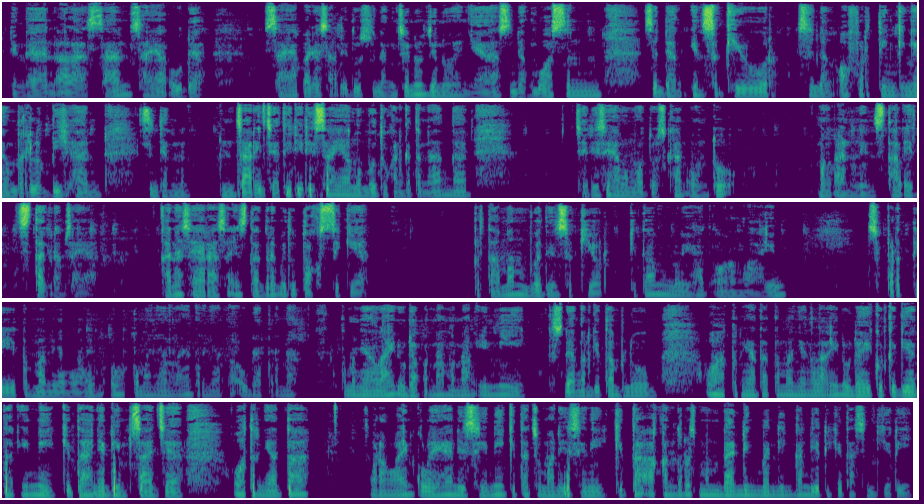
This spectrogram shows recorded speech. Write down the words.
dengan alasan saya udah saya pada saat itu sedang jenuh-jenuhnya, sedang bosen, sedang insecure, sedang overthinking yang berlebihan, sedang mencari jati diri saya, membutuhkan ketenangan. Jadi saya memutuskan untuk menguninstall Instagram saya. Karena saya rasa Instagram itu toxic ya. Pertama membuat insecure. Kita melihat orang lain seperti teman yang lain. Oh, teman yang lain ternyata udah pernah teman yang lain udah pernah menang ini, sedangkan kita belum. Oh, ternyata teman yang lain udah ikut kegiatan ini, kita hanya diem saja. Oh, ternyata orang lain kuliahnya di sini, kita cuma di sini. Kita akan terus membanding-bandingkan diri kita sendiri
